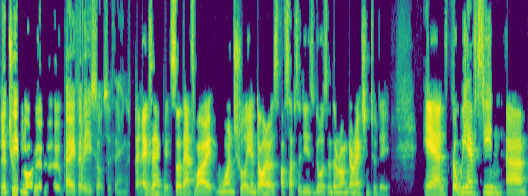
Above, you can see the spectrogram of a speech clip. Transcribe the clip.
The people who, who, pay for these sorts of things. Exactly. So that's why one trillion dollars of subsidies goes in the wrong direction today. And so we have seen um,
